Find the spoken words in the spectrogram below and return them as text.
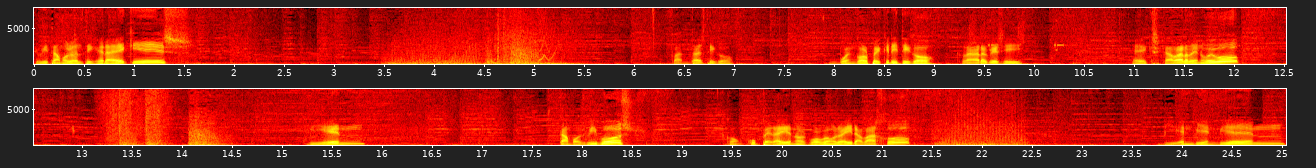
Evitamos el tijera X. Fantástico. Buen golpe crítico. Claro que sí. Excavar de nuevo. Bien. Estamos vivos. Con Cooperaya nos volvemos a ir abajo. Bien, bien, bien.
